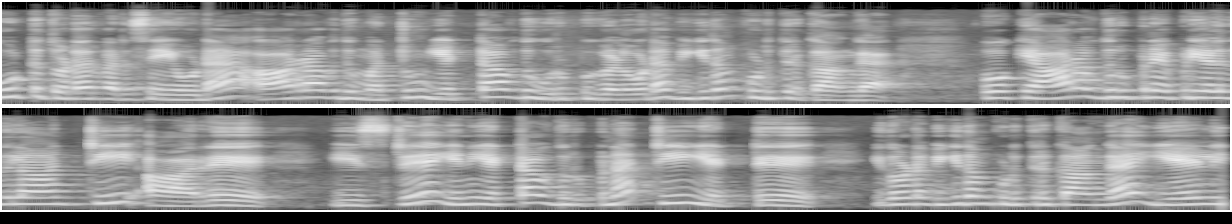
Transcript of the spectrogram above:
கூட்டு தொடர் வரிசையோட ஆறாவது மற்றும் எட்டாவது உறுப்புகளோட விகிதம் கொடுத்துருக்காங்க. ஓகே ஆறாவது உறுப்புனா எப்படி எழுதலாம்? டி ஆறு. ஈஸ்ட்டு இனி எட்டாவது உறுப்புனா டி எட்டு. இதோட விகிதம் கொடுத்துருக்காங்க ஏழு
